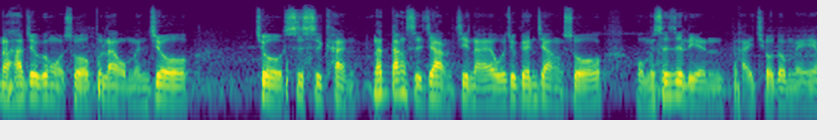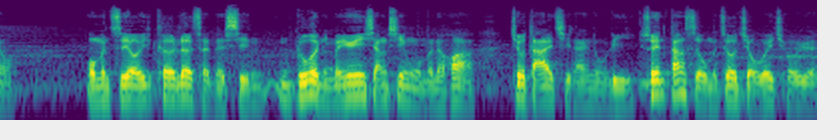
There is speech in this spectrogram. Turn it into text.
那他就跟我说，不然我们就就试试看。那当时家长进来，我就跟家长说，我们甚至连排球都没有，我们只有一颗热忱的心。如果你们愿意相信我们的话。就大家一起来努力，所以当时我们只有九位球员，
